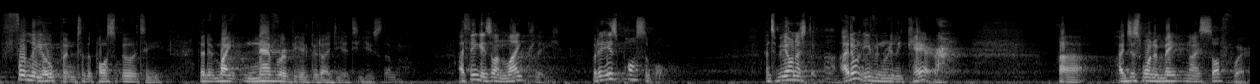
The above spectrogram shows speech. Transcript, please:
fully open to the possibility that it might never be a good idea to use them. I think it's unlikely, but it is possible. And to be honest, I don't even really care. Uh, I just want to make nice software.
